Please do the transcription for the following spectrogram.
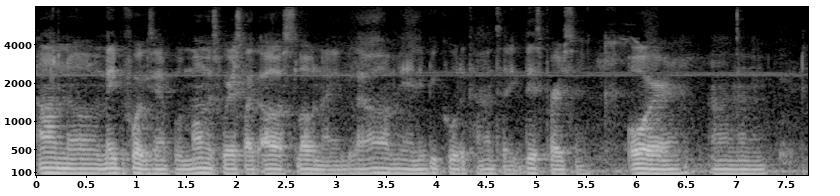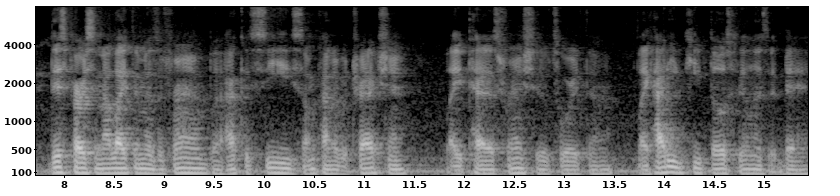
I don't know maybe for example moments where it's like oh slow night and be like oh man it'd be cool to contact this person or um, this person I like them as a friend but I could see some kind of attraction like past friendship toward them. Like how do you keep those feelings at bay?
